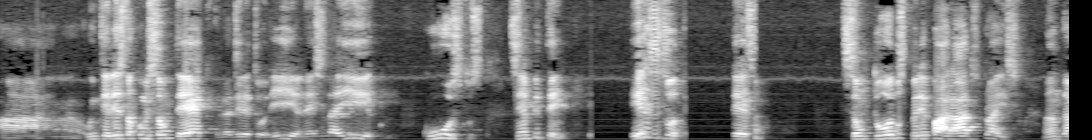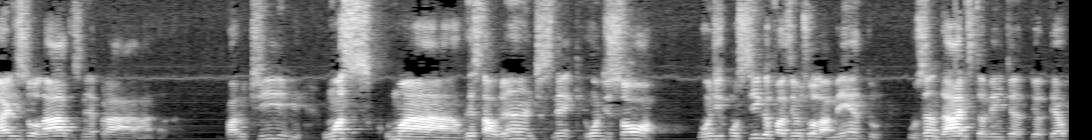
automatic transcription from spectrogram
a, o interesse da comissão técnica, da diretoria, né? Isso daí, custos, sempre tem. Esses hotéis são todos preparados para isso. Andar isolados, né? Para o time, umas uma restaurantes, né? Onde só onde consiga fazer um isolamento, os andares também de, de, hotel.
